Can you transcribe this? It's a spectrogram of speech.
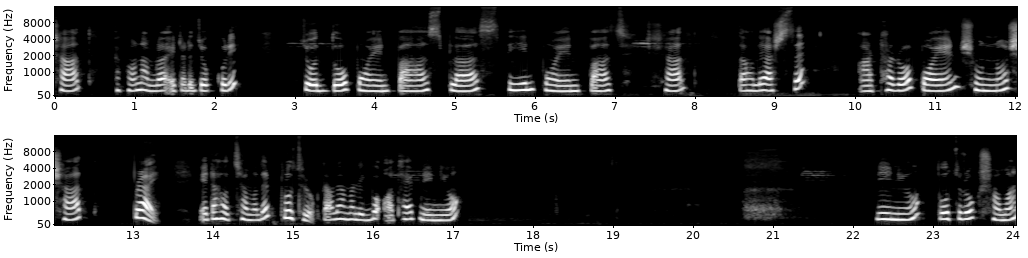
সাত, এখন আমরা এটাতে যোগ করি, চোদ্দ পয়েন্ট পাঁচ প্লাস তিন পয়েন্ট পাঁচ সাত, তাহলে আসছে আঠারো পয়েন্ট শূন্য সাত প্রায়। এটা হচ্ছে আমাদের প্রচুরক তাহলে আমরা লিখব অথায়ব নির্ণয়। নির্ণীয় প্রচুরক সমান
